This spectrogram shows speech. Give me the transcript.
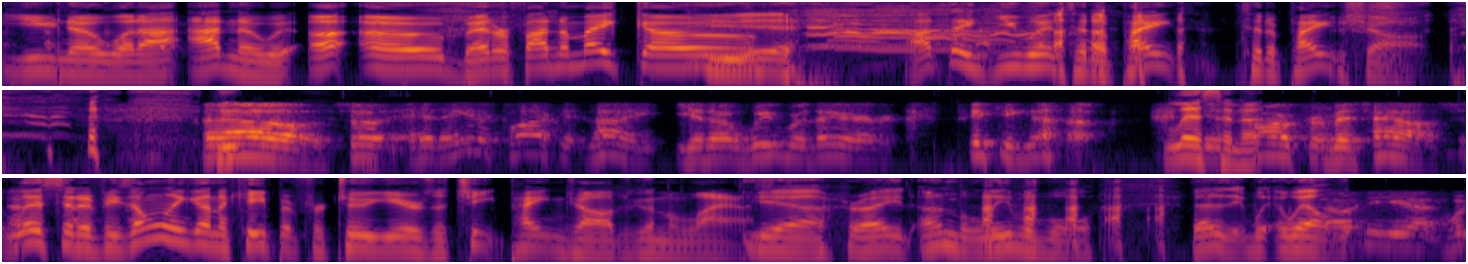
you know what I I know it. Uh oh, better find a Maaco. Yeah. I think you went to the paint to the paint shop. oh, so at eight o'clock at night, you know, we were there picking up Listen, his uh, car from his house. Listen, if he's only going to keep it for two years, a cheap paint job's going to last. Yeah, right. Unbelievable. that is well. No, he, uh, we,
